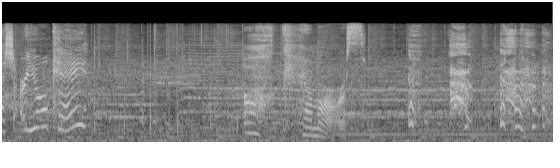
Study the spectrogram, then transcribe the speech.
gosh, are you okay? Oh, cameras.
